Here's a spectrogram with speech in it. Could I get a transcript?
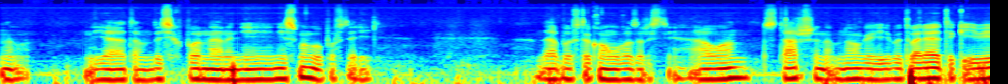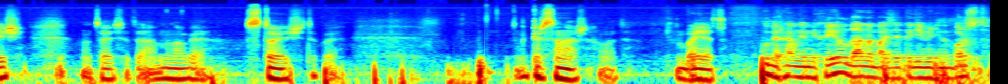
ну, я там до сих пор, наверное, не, не смогу повторить дабы в таком возрасте. А он старше намного и вытворяет такие вещи. Ну, то есть это много стоящий такой персонаж, вот, боец. Куберханг Михаил, да, на базе Академии единоборств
